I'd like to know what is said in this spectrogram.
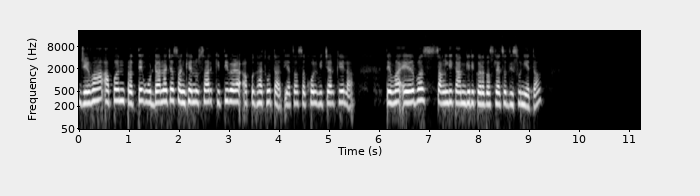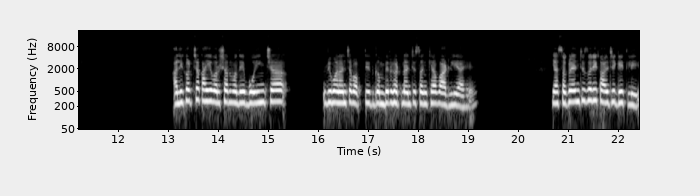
जेव्हा आपण प्रत्येक उड्डाणाच्या संख्येनुसार किती वेळा अपघात होतात याचा सखोल विचार केला तेव्हा एअरबस चांगली कामगिरी करत असल्याचं दिसून येतं. अलीकडच्या काही वर्षांमध्ये बोईंगच्या विमानांच्या बाबतीत गंभीर घटनांची संख्या वाढली आहे. या सगळ्यांची जरी काळजी घेतली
